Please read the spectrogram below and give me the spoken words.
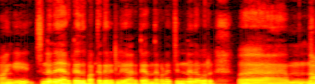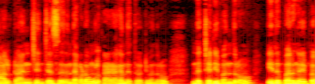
வாங்கி சின்னதாக யார்கிட்டயாவது பக்கத்து வீட்டில் யார்கிட்ட இருந்தால் கூட சின்னதாக ஒரு நாலு டு அஞ்சு இன்ச்சஸ் இருந்தால் கூட உங்களுக்கு அழகாக இந்த தொட்டி வந்துடும் இந்த செடி வந்துடும் இது பாருங்கள் இப்போ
